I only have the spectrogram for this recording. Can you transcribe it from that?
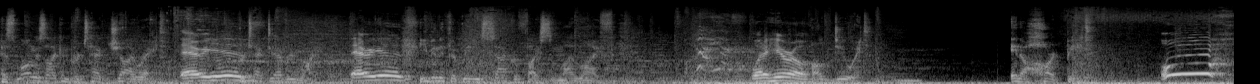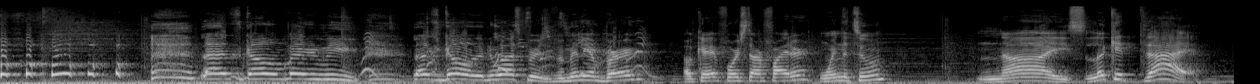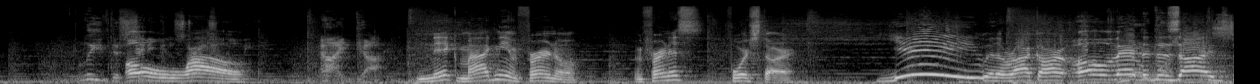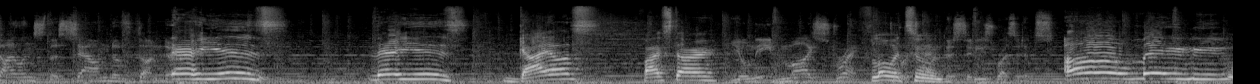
As long as I can protect Gyrate, There he is. protect everyone, There he is. even if it means sacrificing my life, What a hero. I'll do it. In a heartbeat. Ooh. Let's go, baby. Let's go. The new Espers. Vermilion Bird. Okay, four star fighter. Win the tune. Nice. Look at that. Leave the city Oh, wow. structure with me. I got it. Nick Magni Inferno. Infernus, four star. Yee! With a rock arm. Oh man, the No can design. Silence the sound of thunder. There he is. There he is. Gaius, five star. You'll need my strength Flow attuned. the city's residents. Oh baby,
